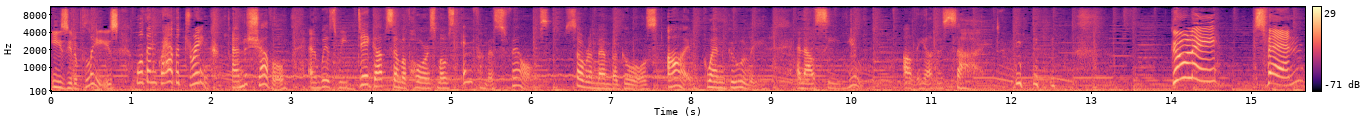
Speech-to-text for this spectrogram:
easy to please, well then grab a drink and a shovel, and as we dig up some of horror's most infamous films. So remember, ghouls, I'm Gwengoolie, and I'll see you on the other side. Gooley! Sven!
